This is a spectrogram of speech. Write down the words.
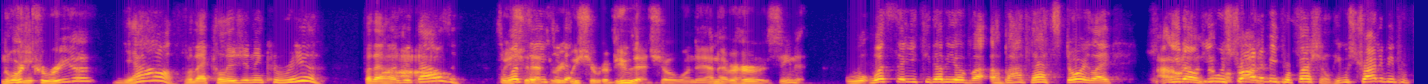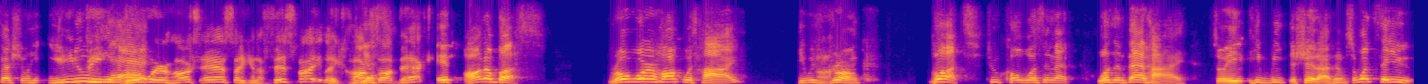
North Yeah. Korea. Yeah. For that collision in Korea. For that Wow. 100,000. So we should to re- we should review that show one day. I never heard or seen it. What's the say ETW about, about that story? Like, you know, he know was trying to be professional. He was trying to be professional. He, you he knew beat he Road had Warrior Hawk's ass like in a fist fight. Like Hawk Yes. fought back. it on a bus. Road Warrior Hawk was high. He was Uh. drunk, but Too Cold wasn't that wasn't that high. So he, he beat the shit out of him. So what say you,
